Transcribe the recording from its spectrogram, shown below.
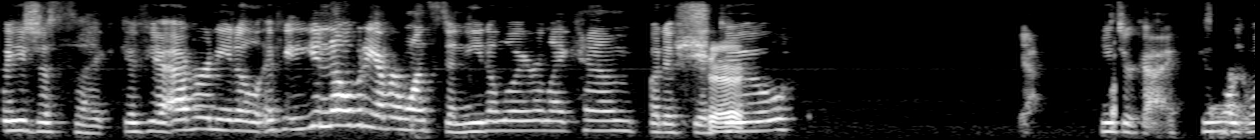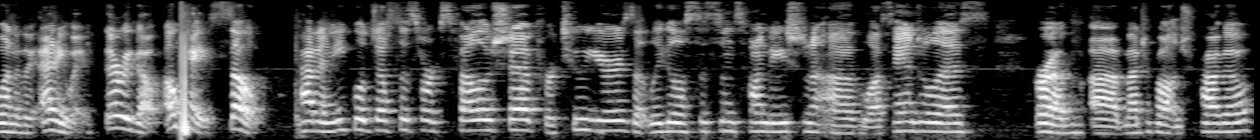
but he's just like, if you ever need a, if you, you nobody ever wants to need a lawyer like him, but if you Sure. do, yeah, he's your guy. He's one, one of the. Anyway, there we go. Okay, so had an Equal Justice Works fellowship for two years at Legal Assistance Foundation of Los Angeles or of uh, Metropolitan Chicago,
